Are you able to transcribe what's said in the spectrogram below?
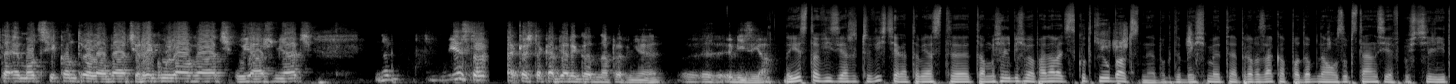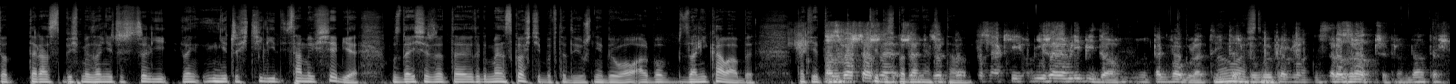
te emocje kontrolować, regulować, ujarzmiać. No, jest to jakaś taka wiarygodna pewnie y, y, wizja. No jest to wizja rzeczywiście, natomiast e, to musielibyśmy opanować skutki uboczne, bo gdybyśmy tę prowozako-podobną substancję wpuścili, to teraz byśmy zanieczyszczyli, zanieczyścili samych siebie, bo zdaje się, że te, tej męskości by wtedy już nie było, albo zanikałaby. Takie No tam zwłaszcza, kiedyś że, badania że, czytałem. prozaki obniżają libido, tak w ogóle. To No i też właśnie. byłby problem rozrodczy, prawda? Też.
